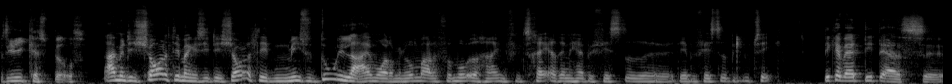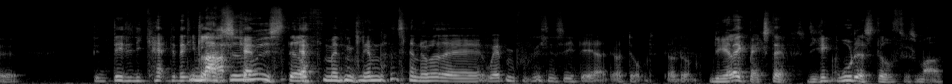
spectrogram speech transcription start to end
Altså, de ikke kan spilles. Nej, men det er sjovt, at det, man kan sige, det er sjovt, at det er den mest udulige legemorder, man åbenbart har formået at have infiltreret den her befæstede, øh, det her befæstede bibliotek. Det kan være, at det er deres... Øh, det, det, er det, de kan. Det er den De glas kan. ud i stealth, ja. men den glemte at tage noget uh, weapon proficiency. Det, er, det var dumt. Det var dumt. De kan heller ikke backstab, så de kan ikke bruge deres stealth så meget.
